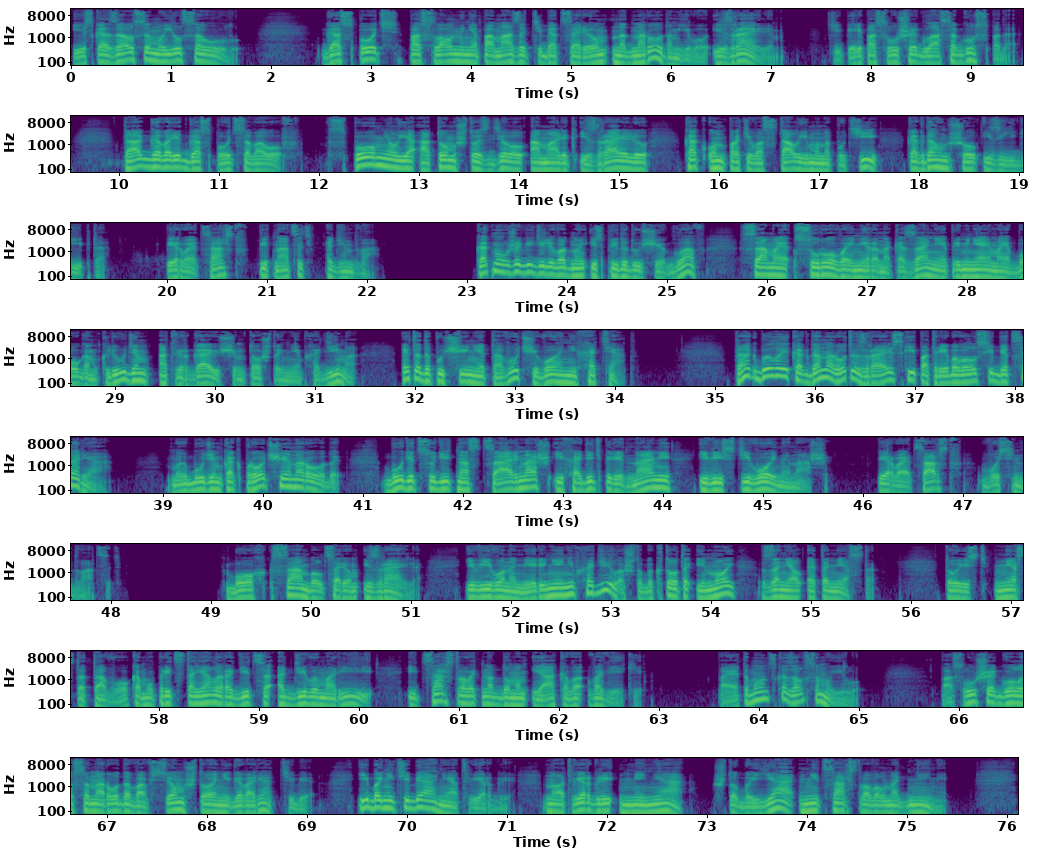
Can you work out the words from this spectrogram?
И сказал Самуил Саулу, «Господь послал меня помазать тебя царем над народом его, Израилем. Теперь послушай гласа Господа. Так говорит Господь Саваоф. Вспомнил я о том, что сделал Амалик Израилю, как он противостал ему на пути, когда он шел из Египта». Первое царство 15.1.2. Как мы уже видели в одной из предыдущих глав, самая суровая мера наказания, применяемая Богом к людям, отвергающим то, что им необходимо, это допущение того, чего они хотят. Так было и когда народ израильский потребовал себе царя. Мы будем, как прочие народы, будет судить нас царь наш и ходить перед нами и вести войны наши. Первое царство 8.20. Бог сам был царем Израиля, и в его намерение не входило, чтобы кто-то иной занял это место. То есть место того, кому предстояло родиться от Девы Марии и царствовать над домом Иакова вовеки. Поэтому он сказал Самуилу, «Послушай голоса народа во всем, что они говорят тебе, ибо не тебя они отвергли, но отвергли меня, чтобы я не царствовал над ними.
